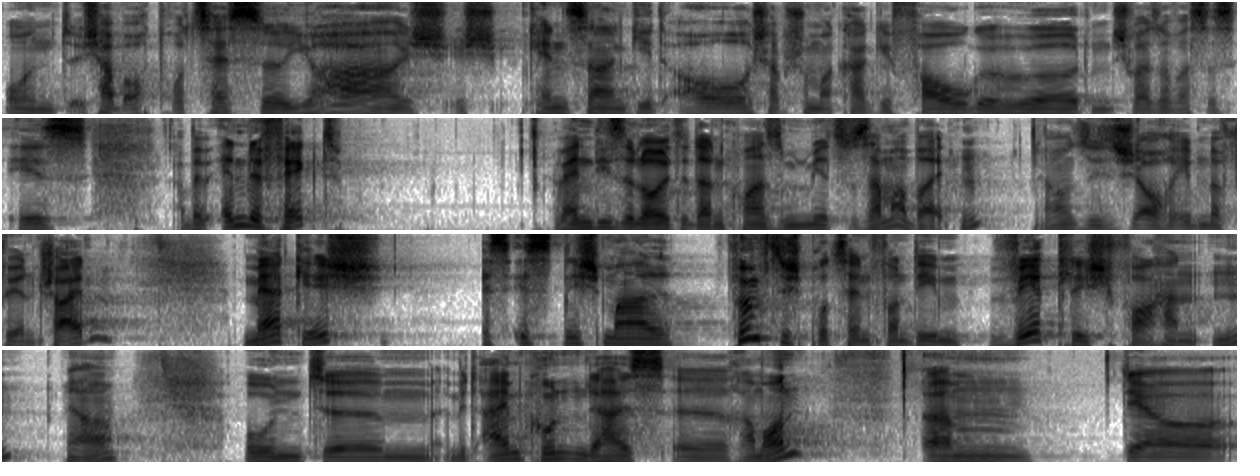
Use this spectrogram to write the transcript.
und ich habe auch Prozesse, ja, ich, ich Kennzahlen geht auch, ich habe schon mal KGV gehört und ich weiß auch, was das ist. Aber im Endeffekt, wenn diese Leute dann quasi mit mir zusammenarbeiten, ja, und sie sich auch eben dafür entscheiden, merke ich, es ist nicht mal 50% von dem wirklich vorhanden, ja, und ähm, mit einem Kunden, der heißt äh, Ramon, ähm, der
